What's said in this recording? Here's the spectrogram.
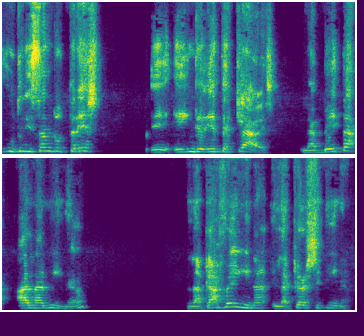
utilizando tres eh, ingredientes claves, la beta-alanina, la cafeína y la quercetina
